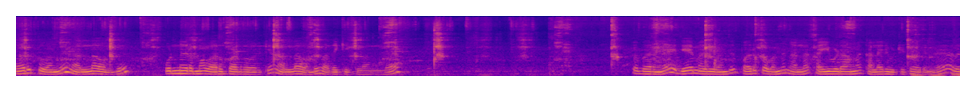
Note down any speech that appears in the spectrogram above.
பருப்பு வந்து நல்லா வந்து பொன்னிறமாக வறுபடுற வரைக்கும் நல்லா வந்து வதக்கிக்கலாம் நம்ம. இப்போ பாருங்கள் இதே மாதிரி வந்து பருப்பை வந்து நல்லா கைவிடாமல் கலரி விட்டுட்டே இருங்க. அது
